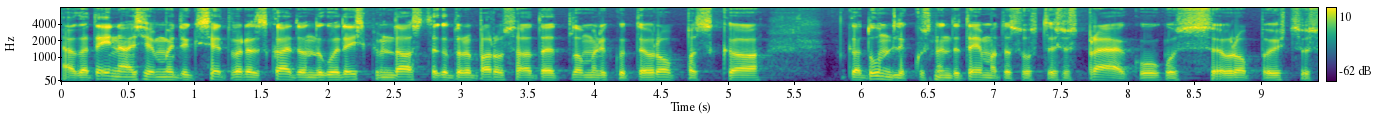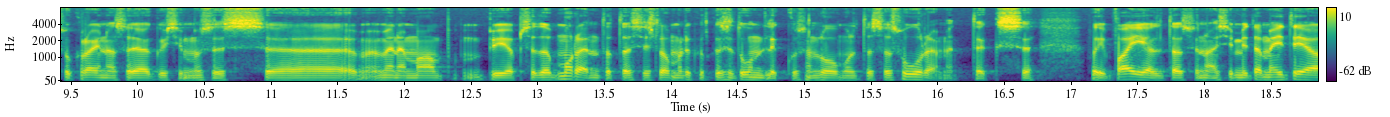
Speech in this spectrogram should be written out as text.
Aga teine asi on muidugi see, et võrreldes kahe tuhande kuueteistkümnenda aastaga tuleb aru saada, et loomulikult Euroopas ka ka tundlikkus nende teemade suhtes just praegu, kus Euroopa ühtsus Ukraina sõja küsimuses äh, Venemaa püüab seda murendada, siis loomulikult ka see tundlikkus on loomuldasa suurem, et eks võib vaielda, see on asi, mida me ei tea,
